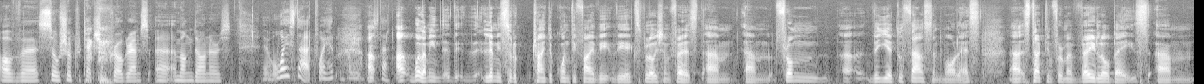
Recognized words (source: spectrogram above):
of uh, social protection programs uh, among donors. Uh, why is that? Why, why, why is that? Uh, well, I mean, let me sort of try to quantify the, the explosion first. Um, um, from uh, the year 2000, more or less, uh, starting from a very low base, um,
